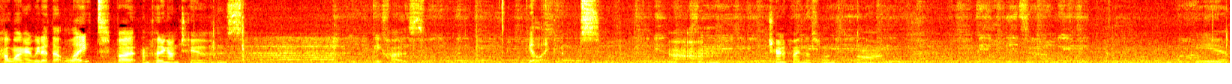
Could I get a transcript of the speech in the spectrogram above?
how long I wait at that light, but I'm putting on tunes because I feel like it. Um, trying to find this one song. Yep.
